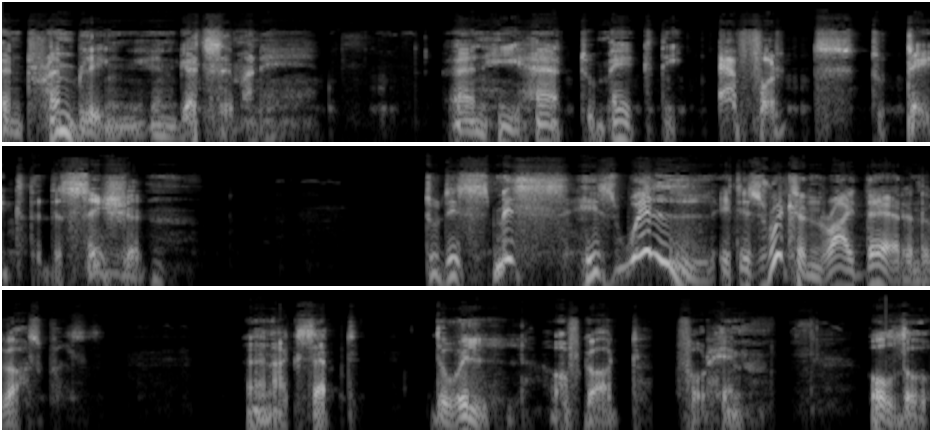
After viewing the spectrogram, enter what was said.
and trembling in Gethsemane, and he had to make the effort to take the decision to dismiss his will. It is written right there in the Gospels. And accept the will of God for him, although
